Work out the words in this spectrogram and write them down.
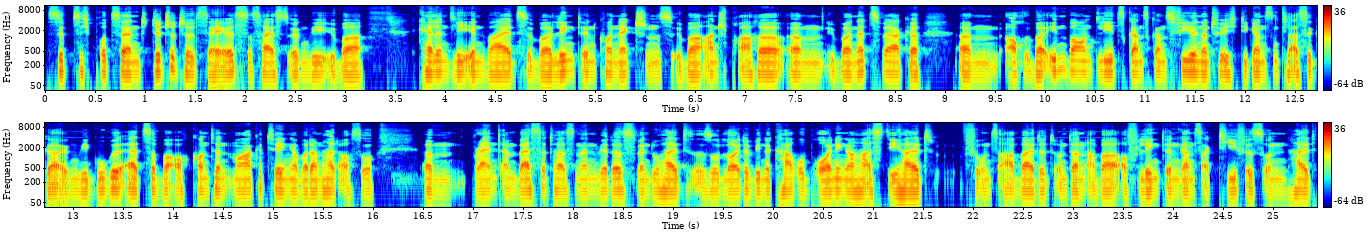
70 Prozent Digital Sales. Das heißt irgendwie über Calendly-Invites, über LinkedIn-Connections, über Ansprache, ähm, über Netzwerke, ähm, auch über Inbound-Leads ganz, ganz viel. Natürlich die ganzen Klassiker, irgendwie Google Ads, aber auch Content-Marketing, aber dann halt auch so ähm, Brand Ambassadors nennen wir das, wenn du halt so Leute wie eine Caro Bräuninger hast, die halt für uns arbeitet und dann aber auf LinkedIn ganz aktiv ist und halt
